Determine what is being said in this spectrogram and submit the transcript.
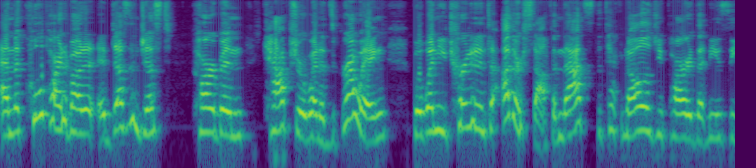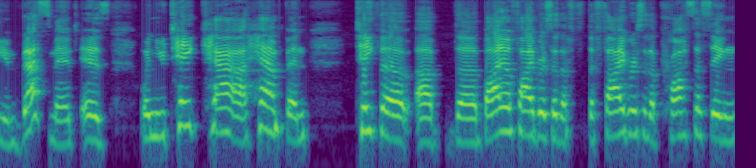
And the cool part about it, it doesn't just carbon capture when it's growing, but when you turn it into other stuff. And that's the technology part that needs the investment is when you take ca- hemp and take the uh, the biofibers or the, the fibers and the processing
